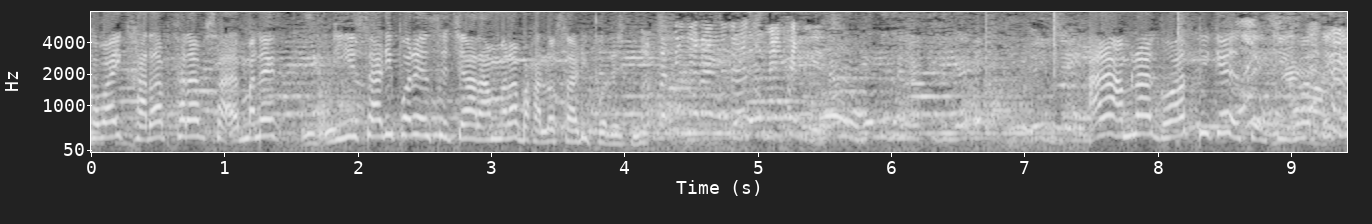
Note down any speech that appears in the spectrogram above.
সবাই খারাপ খারাপ মানে ইয়ে শাড়ি পরে এসেছে আর আমরা ভালো শাড়ি পরেছি আর আমরা ঘর থেকে এসেছি, ঘর থেকে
